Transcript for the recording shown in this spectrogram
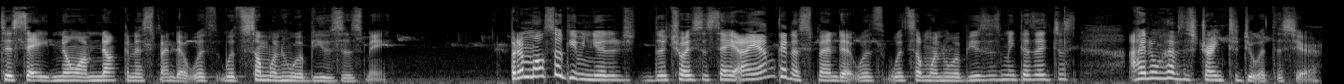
to say no, I'm not going to spend it with with someone who abuses me. But I'm also giving you the, the choice to say I am going to spend it with with someone who abuses me because I just I don't have the strength to do it this year.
